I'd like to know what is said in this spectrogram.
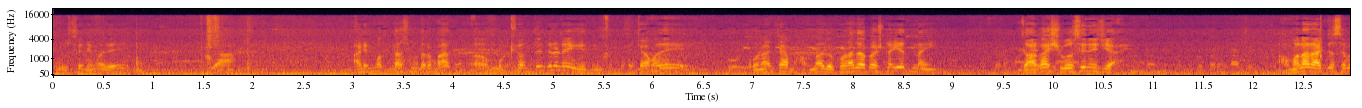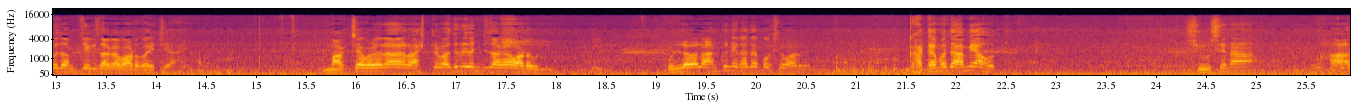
शिवसेनेमध्ये या. आणि मग त्या संदर्भात मुख्यमंत्री निर्णय घेतील. त्याच्यामध्ये कोणाच्या भावना दुखवण्याचा प्रश्न येत नाही. जागा शिवसेनेची आहे. आम्हाला राज्यसभेत आमची एक जागा वाढवायची आहे. मागच्या वेळेला राष्ट्रवादीने त्यांची जागा वाढवली. पुढल्या वेळेला आणखीन एखादा पक्ष वाढवेल. घाट्यामध्ये आम्ही आहोत. शिवसेना हा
